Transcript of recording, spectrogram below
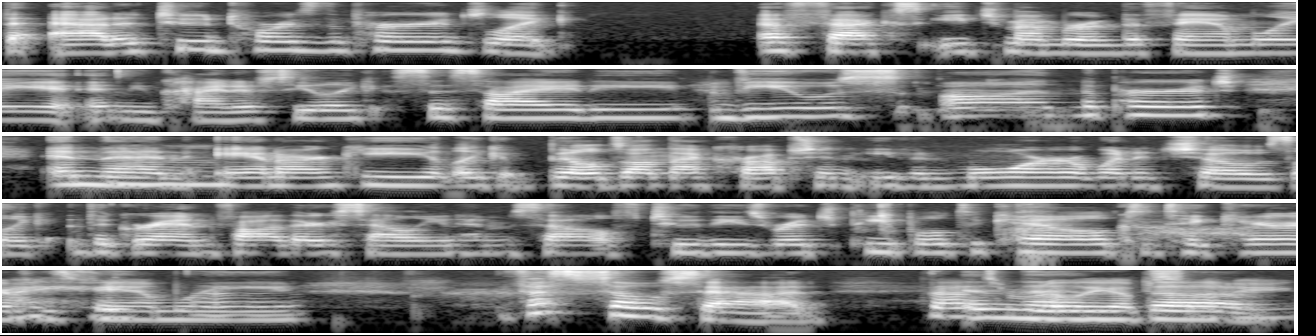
the attitude towards the purge like affects each member of the family, and you kind of see like society views on the purge, and then mm-hmm. anarchy like builds on that corruption even more when it shows like the grandfather selling himself to these rich people to oh, kill to take care of I his family. That's so sad That's and really upsetting.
